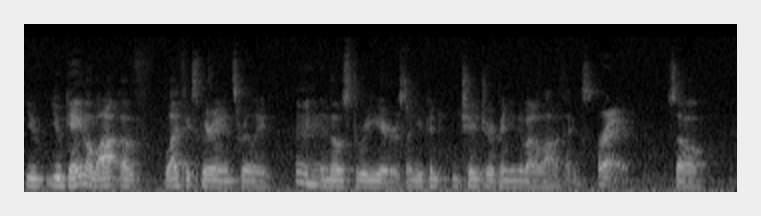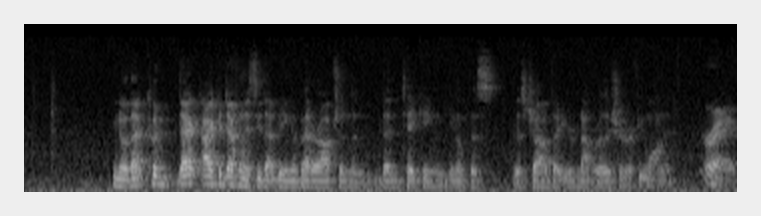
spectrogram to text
you you gain a lot of life experience really Mhm. in those three years, and you can change your opinion about a lot of things. right. So, you know, that could that I could definitely see that being a better option than, than taking you know this this job that you're not really sure if you wanted. Right.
